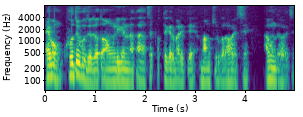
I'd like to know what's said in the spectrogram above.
এবং খুঁজে খুঁজে যত আওয়ামী লীগের নেতা আছে, প্রত্যেকের বাড়িতে ভাঙচুর করা হয়েছে, আগুন দেওয়া হয়েছে।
